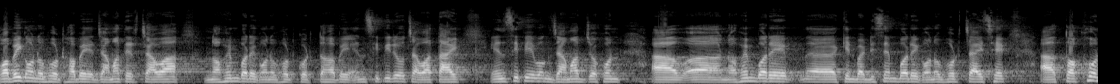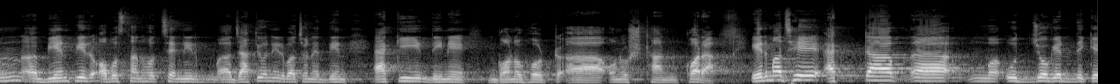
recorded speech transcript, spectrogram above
কবে গণভোট হবে, জামাতের চাওয়া নভেম্বরে গণভোট করতে হবে, এনসিপিরও চাওয়া তাই, এনসিপি এবং জামাত যখন নভেম্বরে কিংবা ডিসেম্বরে গণভোট চাইছে তখন বিএনপির অবস্থান হচ্ছে জাতীয় নির্বাচনের দিন একই দিনে গণভোট অনুষ্ঠান করা। এর মাঝে একটা উদ্যোগের দিকে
